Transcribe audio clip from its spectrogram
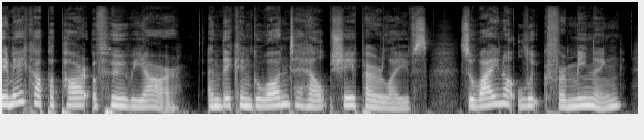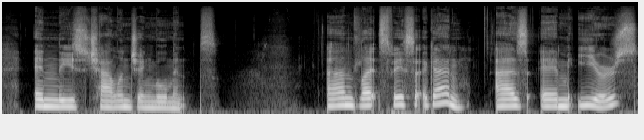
They make up a part of who we are, and they can go on to help shape our lives, so why not look for meaning in these challenging moments? And let's face it again, as M ears,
